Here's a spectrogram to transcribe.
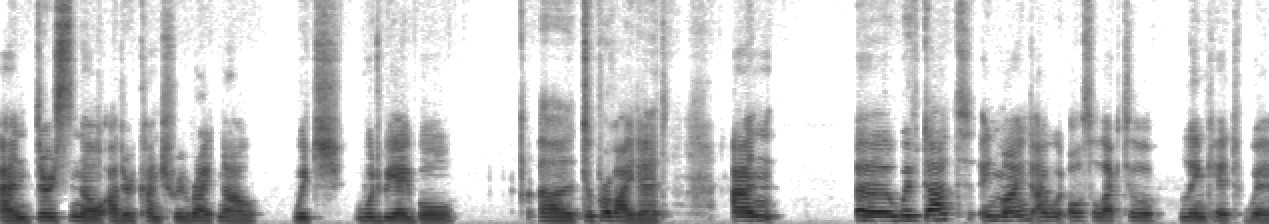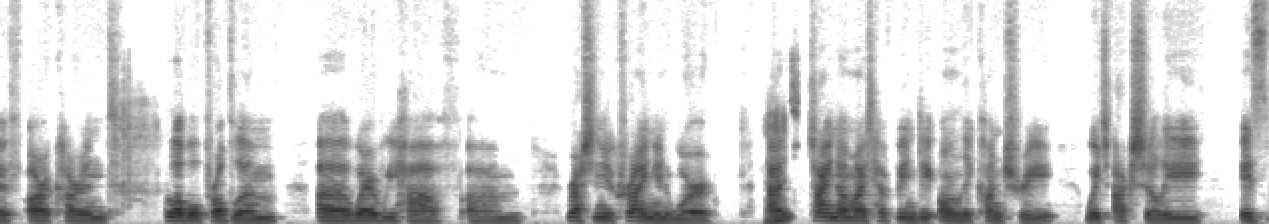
And there's no other country right now which would be able uh, to provide it. And uh, with that in mind, I would also like to link it with our current global problem uh, where we have um, Russian Ukrainian war. Mm. And China might have been the only country which actually is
